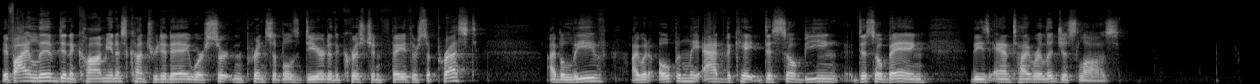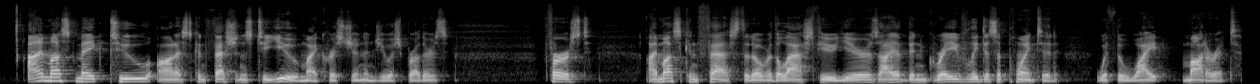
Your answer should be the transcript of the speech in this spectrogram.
If I lived in a communist country today where certain principles dear to the Christian faith are suppressed, I believe I would openly advocate disobeying, disobeying these anti religious laws. I must make two honest confessions to you, my Christian and Jewish brothers. First, I must confess that over the last few years I have been gravely disappointed with the white moderate.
